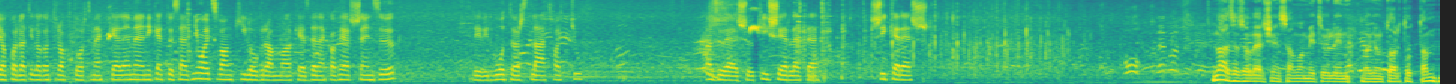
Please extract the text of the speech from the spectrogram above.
gyakorlatilag a traktort meg kell emelni. 280 kg-mal kezdenek a versenyzők. David waters láthatjuk. Az ő első kísérlete sikeres. Na ez az a versenyszám, amitől én nagyon tartottam.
